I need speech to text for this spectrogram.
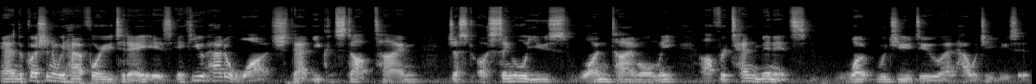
And the question we have for you today is if you had a watch that you could stop time, just a single use, one time only, uh, for 10 minutes, what would you do and how would you use it?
